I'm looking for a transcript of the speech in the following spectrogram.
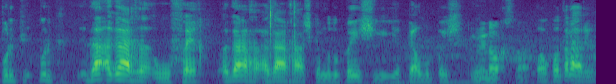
Porque, porque aga- agarra o ferro, agarra, agarra a escama do peixe e a pele do peixe. No inox não. Ao contrário.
